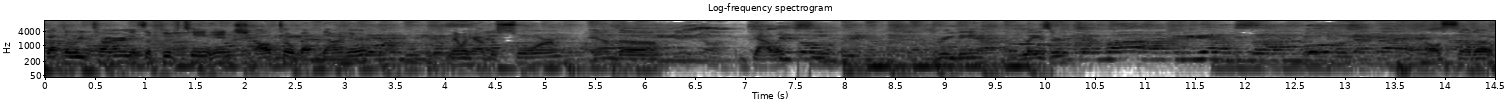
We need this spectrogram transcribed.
Got the return, it's a 15 inch Alto back down here. And then we have the Swarm and the Galaxy 3D laser. All set up.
